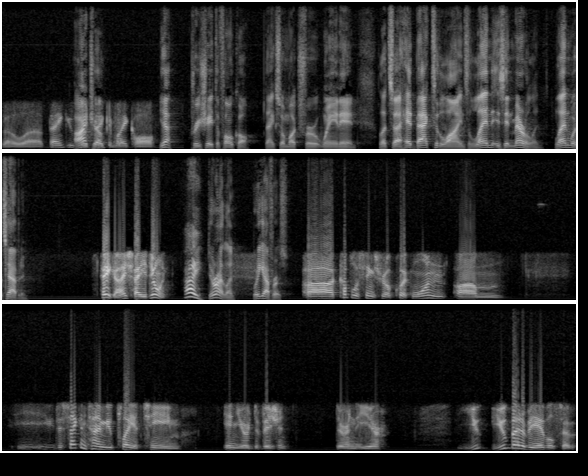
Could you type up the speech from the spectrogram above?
So uh, thank you for right, taking Joe. my call. Yeah, appreciate the phone call. Thanks so much for weighing in. Let's uh, head back to the lines. Len is in Maryland. Len, what's happening? Hey guys, how you doing? Hi. You're right, Len. What do you got for us? Uh, a couple of things, real quick. One, um, the second time you play a team in your division during the year, you you better be able to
